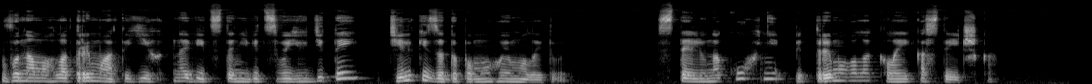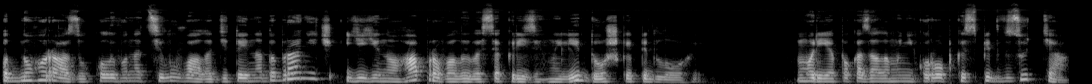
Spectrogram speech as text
Вона могла тримати їх на відстані від своїх дітей тільки за допомогою молитви. Стелю на кухні підтримувала клейка стрічка. Одного разу, коли вона цілувала дітей на добраніч, її нога провалилася крізь гнилі дошки підлоги. Марія показала мені коробки з-під взуття.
